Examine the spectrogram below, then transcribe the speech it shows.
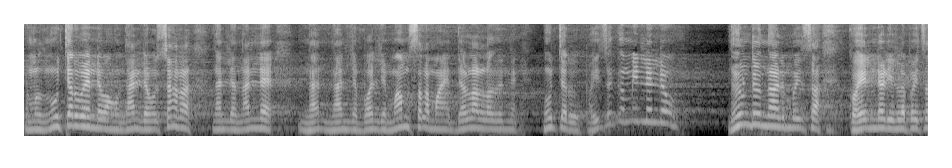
നമ്മൾ നൂറ്ററുപതിന്റെ വാങ്ങും. നല്ല ഉഷാറ നല്ല നല്ല നല്ല വലിയ മാംസളമായ ദളുള്ളതിന് നൂറ്ററുപത്. പൈസ കമ്മിയില്ലല്ലോ. നീണ്ടു നിന്നാലും പൈസ. കൊയലിന്റെ അടിയുള്ള പൈസ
